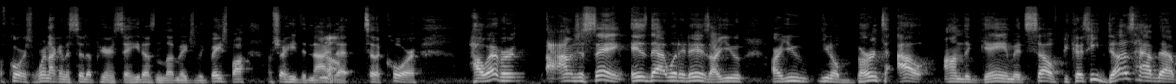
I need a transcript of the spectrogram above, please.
of course, we're not going to sit up here and say he doesn't love Major League Baseball. I'm sure he denied No. that to the core. However, I'm just saying, is that what it is? Are you are you you know burnt out on the game itself? Because he does have that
